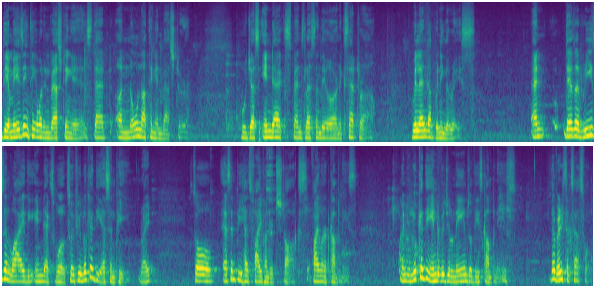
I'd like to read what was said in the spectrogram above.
the amazing thing about investing is that a know nothing investor who just index, spends less than they earn, etc., will end up winning the race. And there's a reason why the index works. So if you look at the S&P, right? So S&P has 500 stocks, 500 companies. When you look at the individual names of these companies, they're very successful.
